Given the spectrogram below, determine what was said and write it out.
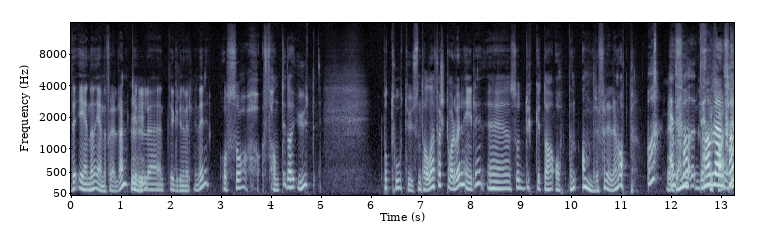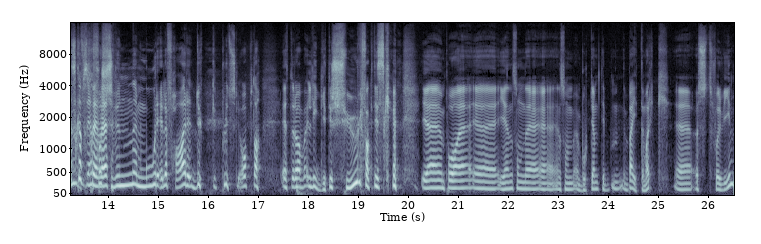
det ene, den ene forelderen til, eh, til grüne. Og så fant de da ut på 2000-tallet først, var det vel egentlig, eh, så dukket da opp den andre forelderen opp. En Den- den Den, den forsvunne mor eller far dukket plutselig opp, da. Etter å ha ligget i skjul, faktisk, i, på, eh, i en sånn, eh, en sånn bortgjemt beitemark eh, øst for Wien.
